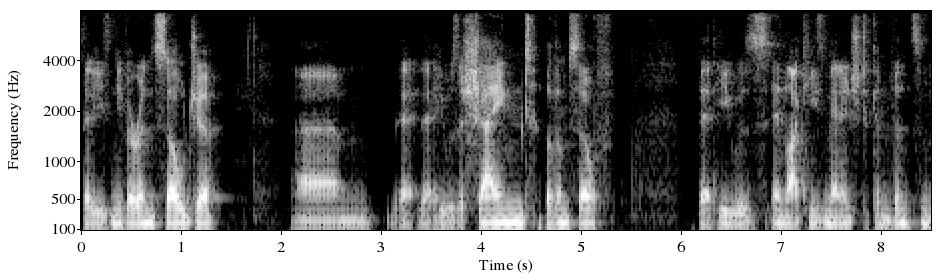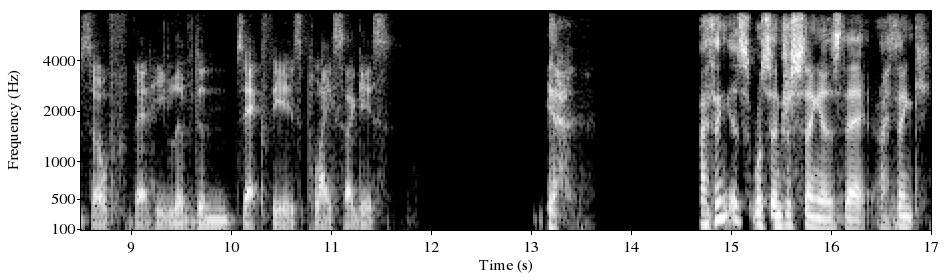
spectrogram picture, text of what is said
that he's never in Soldier, um, that, that he was ashamed of himself, that he was, and like he's managed to convince himself that he lived in Zack Fair's place, I guess. Yeah. I think it's what's interesting is that I think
